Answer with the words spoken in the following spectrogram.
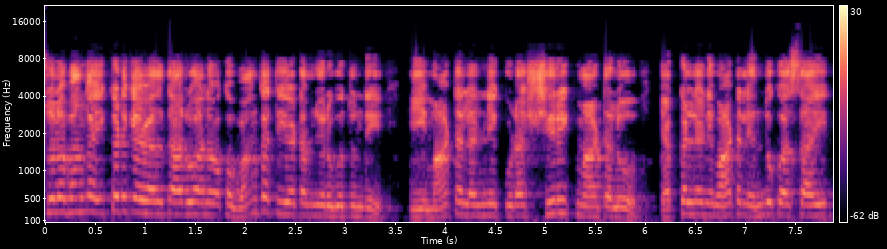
సులభంగా ఇక్కడికే వెళ్తారు అని ఒక వంక తీయటం జరుగుతుంది. ఈ మాటలన్నీ కూడా షిరిక్ మాటలు. ఎక్కడ లేని మాటలు ఎందుకు వస్తాయి?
